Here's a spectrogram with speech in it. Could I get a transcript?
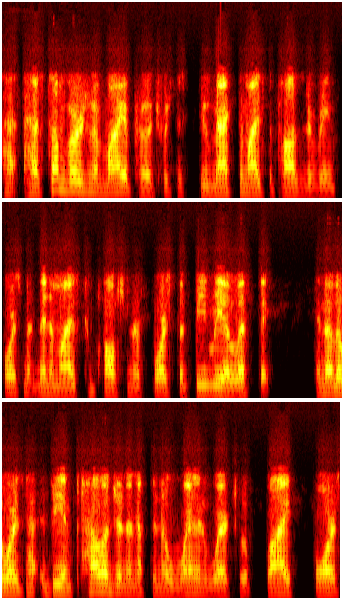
ha- has some version of my approach, which is to maximize the positive reinforcement, minimize compulsion or force, but be realistic. In other words, be intelligent enough to know when and where to apply force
